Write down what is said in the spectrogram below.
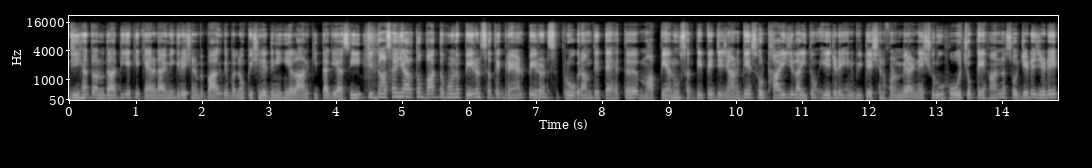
ਜੀ ਹਾਂ, ਤੁਹਾਨੂੰ ਦੱਸ ਦਈਏ ਕਿ ਕੈਨੇਡਾ ਇਮੀਗ੍ਰੇਸ਼ਨ ਵਿਭਾਗ ਦੇ ਵੱਲੋਂ ਪਿਛਲੇ ਦਿਨੀ ਹੀ ਐਲਾਨ ਕੀਤਾ ਗਿਆ ਸੀ ਕਿ 10000 ਤੋਂ ਵੱਧ ਹੁਣ ਪੇਰੈਂਟਸ ਅਤੇ ਗ੍ਰੈਂਡ ਪੇਰੈਂਟਸ ਪ੍ਰੋਗਰਾਮ ਦੇ ਤਹਿਤ ਮਾਪਿਆਂ ਨੂੰ ਸੱਦੇ ਭੇਜੇ ਜਾਣਗੇ। ਸੋ 28 ਜੁਲਾਈ ਤੋਂ ਇਹ ਜਿਹੜੇ ਇਨਵੀਟੇਸ਼ਨ ਹੁਣ ਮਿਲਣੇ ਸ਼ੁਰੂ ਹੋ ਚੁੱਕੇ ਹਨ। ਸੋ ਜਿਹੜੇ ਜਿਹੜੇ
